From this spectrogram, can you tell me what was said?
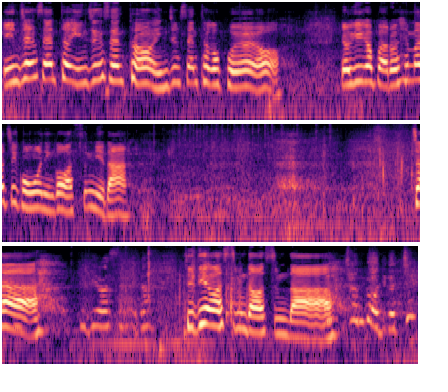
인증센터, 인증센터, 인증센터가 보여요. 여기가 바로 해맞이 공원인 것 같습니다. 자, 드디어 왔습니다. 드디어 왔습니다. 왔습니다. 참도 어디 갔지?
